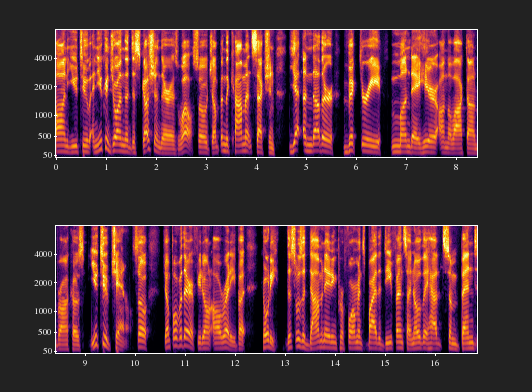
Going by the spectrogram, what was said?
on YouTube and you can join the discussion there as well. So jump in the comment section. Yet another victory Monday here on the Locked On Broncos YouTube channel. So jump over there if you don't already. But Cody, this was a dominating performance by the defense. I know they had some bend,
